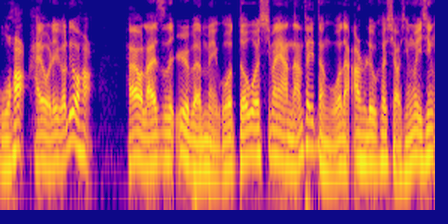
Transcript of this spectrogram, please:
五号，还有这个六号，还有来自日本、美国、德国、西班牙、南非等国的二十六颗小型卫星。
